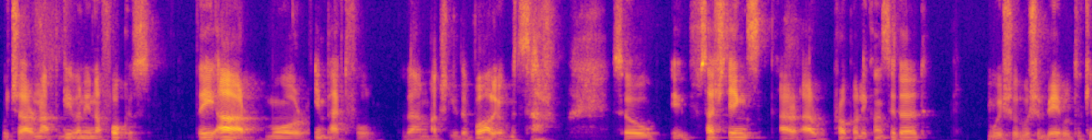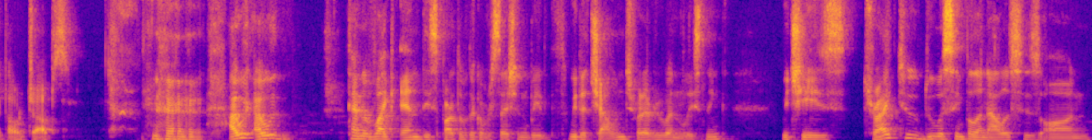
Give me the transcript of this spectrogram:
which are not given enough focus. They are more impactful than actually the volume itself. So if such things are, are properly considered, we should we should be able to keep our jobs. I would I would kind of like end this part of the conversation with with a challenge for everyone listening, which is try to do a simple analysis on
